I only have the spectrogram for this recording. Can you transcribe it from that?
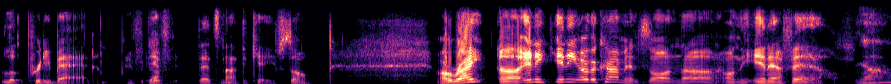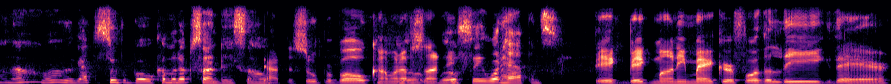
look pretty bad if yep. if that's not the case. So, all right. Uh, any any other comments on uh, on the NFL? No, no. Well, we got the Super Bowl coming up Sunday, so got the Super Bowl coming we'll, up Sunday. We'll see what happens. Big big money maker for the league there.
